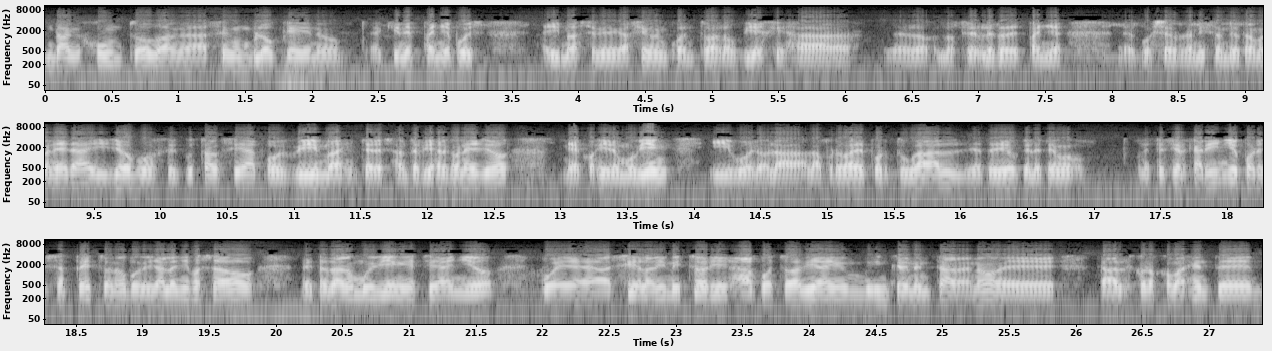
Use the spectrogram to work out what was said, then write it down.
van juntos, van a hacer un bloque. ¿no? Aquí en España, pues hay más segregación en cuanto a los viajes a los atletas de España eh, pues se organizan de otra manera y yo por circunstancias pues vi más interesante viajar con ellos me acogieron muy bien y bueno la, la prueba de Portugal ya te digo que le tengo un especial cariño por ese aspecto, ¿no? Porque ya el año pasado me trataron muy bien, este año pues ha sido la misma historia, pues todavía incrementada, ¿no? Eh, cada vez conozco más gente,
